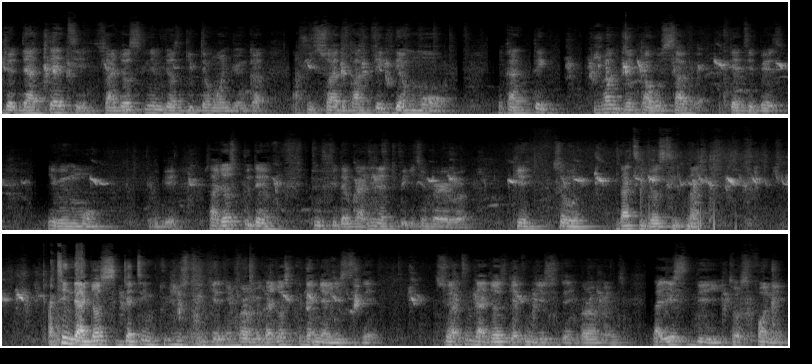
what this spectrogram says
they are 30 so i just let me just give them one drinker at least so i can take them more you can take one drinker will serve 30 beds even more okay so i just put them two feet because i need them to be eating very well okay so that's just it now i think they're just getting used to the environment i just put them here yesterday so I think they're just getting used to the environment. Like yesterday, it was funny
